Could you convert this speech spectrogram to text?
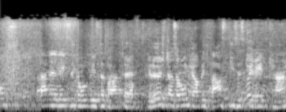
und dann in den nächsten Sekunden ist der Brand bereits gelöscht. Also unglaublich, was dieses Gerät kann.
